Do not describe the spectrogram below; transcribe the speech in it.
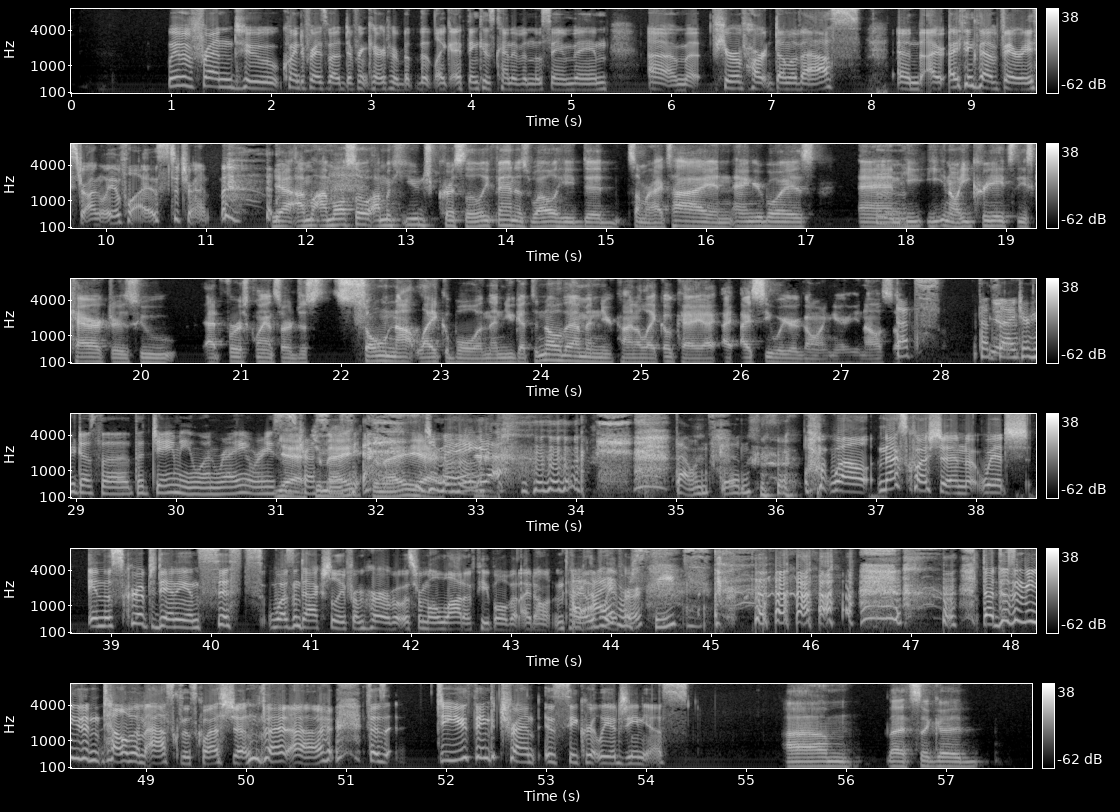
We have a friend who coined a phrase about a different character, but that like I think is kind of in the same vein. Um, pure of heart, dumb of ass, and I, I think that very strongly applies to Trent. yeah, I'm I'm also I'm a huge Chris Lilley fan as well. He did Summer Heights High and Angry Boys, and Mm. he, he you know he creates these characters who at first glance are just so not likable, and then you get to know them, and you're kind of like, okay, I, I I see where you're going here, you know. So That's that's the actor who does the the Jamie one, right? Where he's yeah, dressed as- Jamae, Jamae, yeah. Jamae, yeah. That one's good. well, next question, which in the script Danny insists wasn't actually from her, but was from a lot of people, but I don't entirely I believe have her. receipts. that doesn't mean you didn't tell them ask this question, but uh, it says, "Do you think Trent is secretly a genius?" Um, that's a good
